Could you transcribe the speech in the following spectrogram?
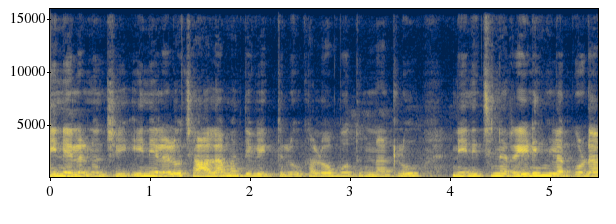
ఈ నెల నుంచి ఈ నెలలో చాలామంది వ్యక్తులు కలవబోతున్నట్లు నేను ఇచ్చిన రీడింగ్లకు కూడా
